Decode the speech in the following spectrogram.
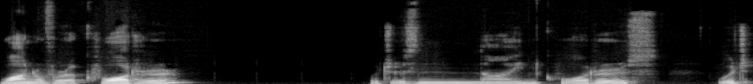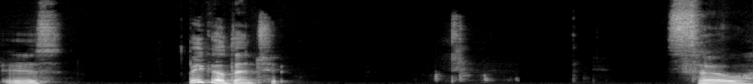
1 over a quarter, which is 9 quarters, which is bigger than 2. So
